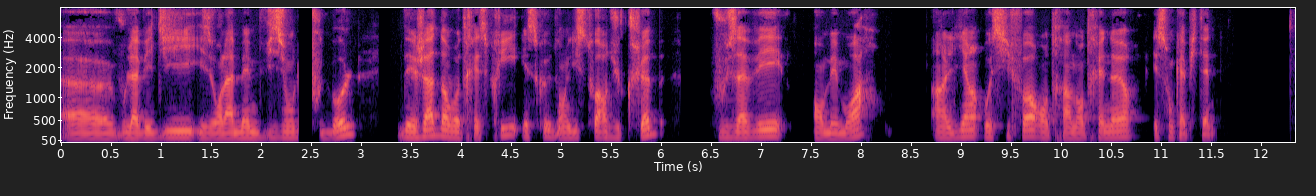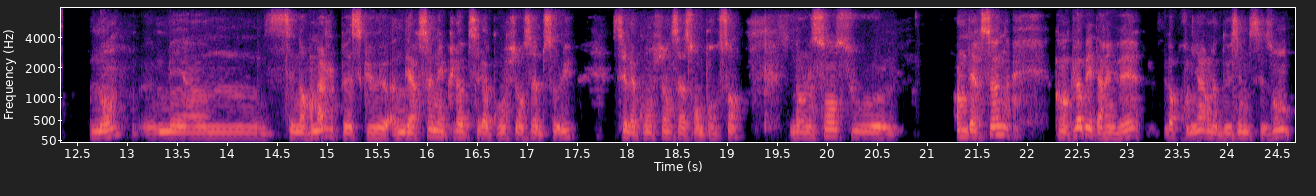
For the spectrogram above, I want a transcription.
Euh, vous l'avez dit, ils ont la même vision du football. Déjà, dans votre esprit, est-ce que dans l'histoire du club, vous avez en mémoire un lien aussi fort entre un entraîneur et son capitaine Non, mais euh, c'est normal parce que Anderson et Klopp, c'est la confiance absolue, c'est la confiance à 100%, dans le sens où Anderson, quand Klopp est arrivé, la première, la deuxième saison,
